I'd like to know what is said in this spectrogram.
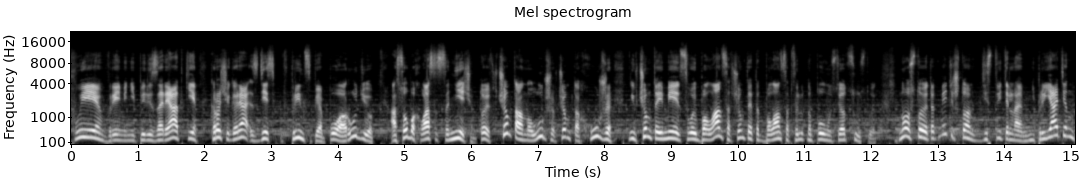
альфы, времени перезарядки. Короче говоря, здесь, в принципе, по орудию особо хвастаться нечем. То есть в чем-то оно лучше, в чем-то хуже, и в чем-то имеет свой баланс, а в чем-то этот баланс абсолютно полностью отсутствует. Но стоит отметить, что действительно неприятен,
